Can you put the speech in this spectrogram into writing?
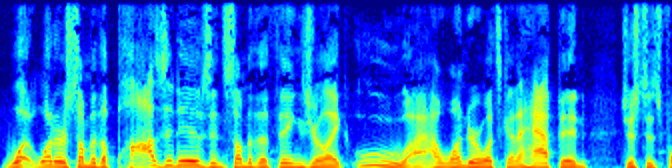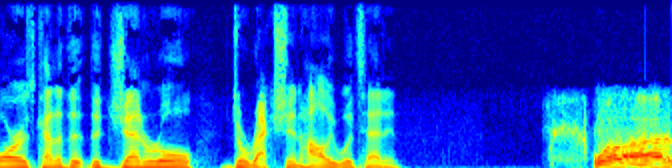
what what are some of the positives and some of the things you're like ooh i wonder what's going to happen just as far as kind of the, the general direction hollywood's heading well i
